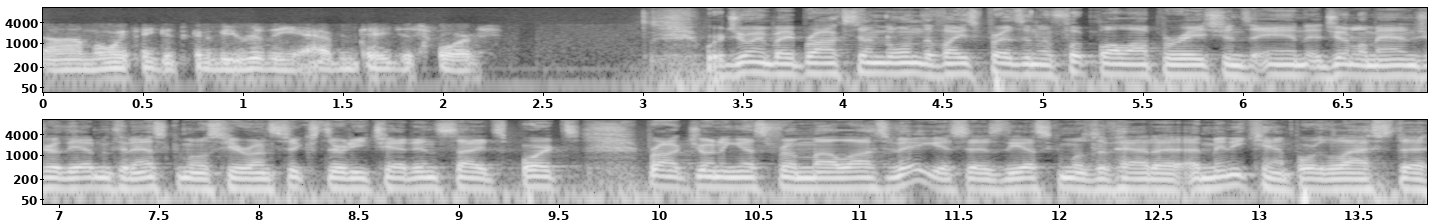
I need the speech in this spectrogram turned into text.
um, and we think it's going to be really advantageous for us. We're joined by Brock Sunderland, the Vice President of Football Operations and General Manager of the Edmonton Eskimos here on 630 CHED Inside Sports. Brock joining us from uh, Las Vegas as the Eskimos have had a, a mini camp over the last uh,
